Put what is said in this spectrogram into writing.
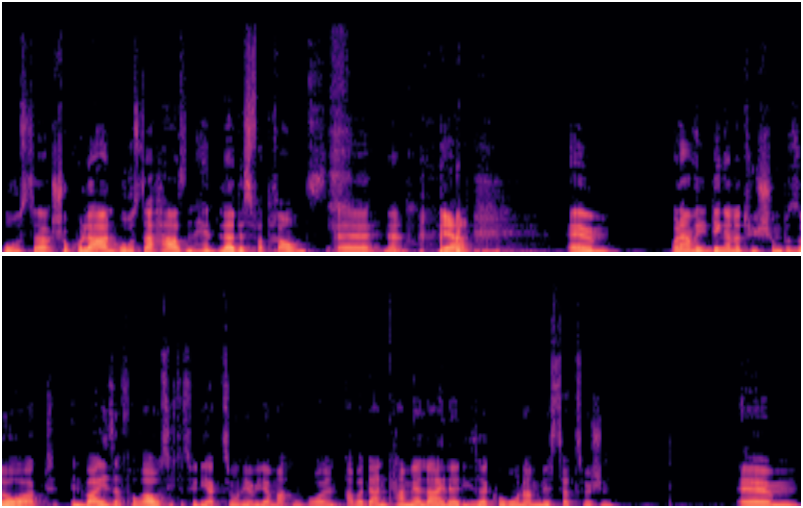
Oster, Schokoladen-Osterhasen-Händler des Vertrauens. Äh, ne? Ja. Ähm, und dann haben wir die Dinger natürlich schon besorgt, in weiser Voraussicht, dass wir die Aktion ja wieder machen wollen. Aber dann kam ja leider dieser Corona-Mist dazwischen. Ähm,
